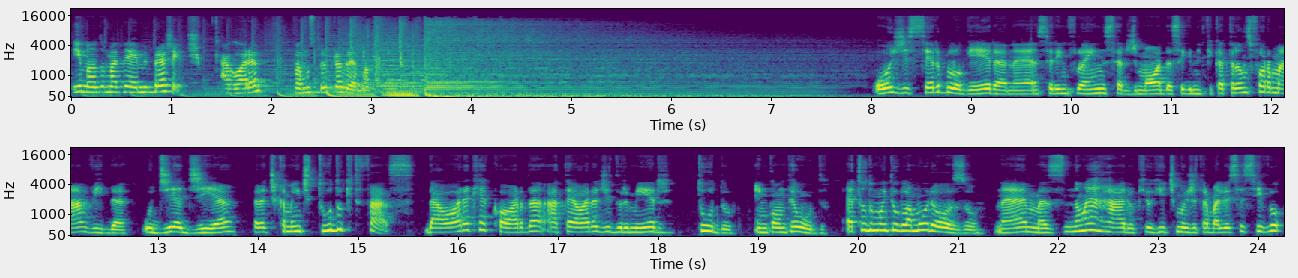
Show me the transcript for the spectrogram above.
e manda uma DM pra gente. Agora, vamos pro programa. Hoje, ser blogueira, né, ser influencer de moda significa transformar a vida, o dia a dia, praticamente tudo que tu faz. Da hora que acorda até a hora de dormir, tudo em conteúdo. É tudo muito glamuroso, né? Mas não é raro que o ritmo de trabalho excessivo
